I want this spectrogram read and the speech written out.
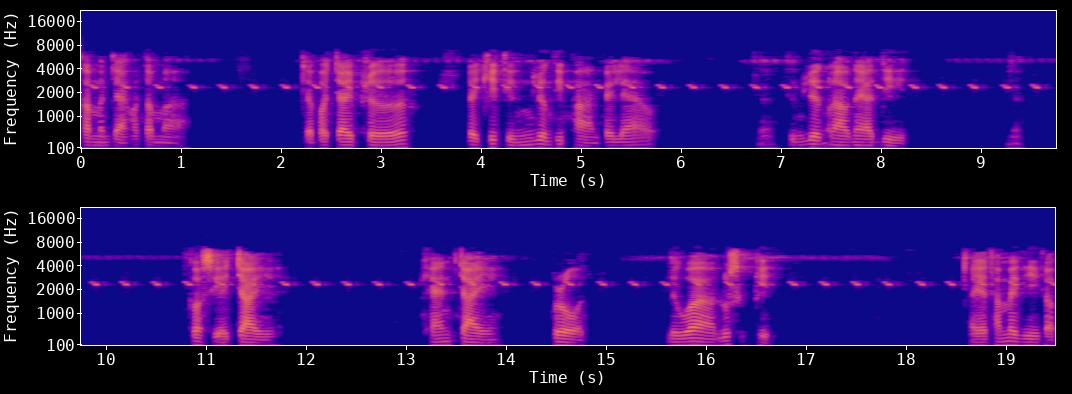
คำบรรยายของตมา แต่พอใจเผลอไปคิดถึงเรื่องที่ผ่านไปแล้วถึงเรื่องราวในอดีตนะก็เสียใจ แค้นใจ โกรธ หรือว่ารู้สึกผิดอาจจะทำไม่ดีกับ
